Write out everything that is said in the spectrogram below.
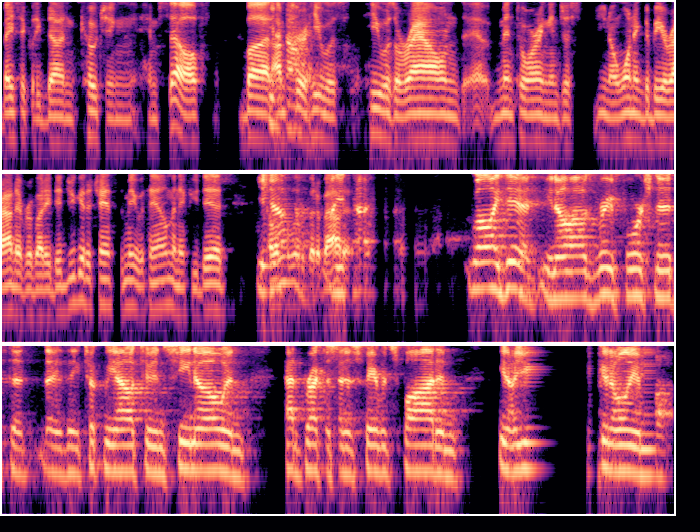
basically done coaching himself, but yeah. I'm sure he was he was around uh, mentoring and just you know wanting to be around everybody. Did you get a chance to meet with him? And if you did, yeah, tell us a little bit about I, it. I, well, I did. You know, I was very fortunate that they, they took me out to Encino and had breakfast at his favorite spot. And, you know, you, you can only, uh,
